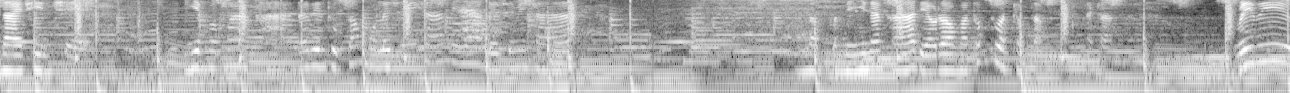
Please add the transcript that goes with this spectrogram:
19 chairs เยี่ยมมากๆค่ะ นักเรียนถูกต้องหมดเลยใช่ไหมคะไม่ยากเลยใช่ไหมคะสำหรับวันนี้นะคะ เดี๋ยวเรามาทบทวนคำศัพท์นะคะ review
